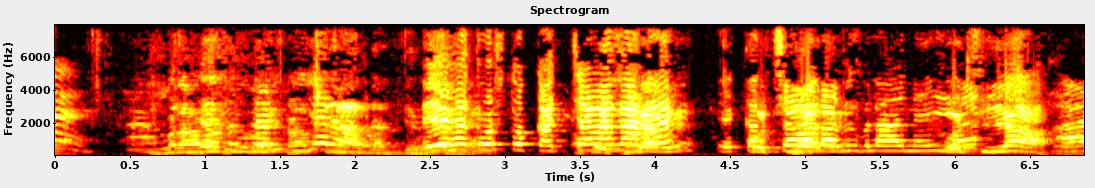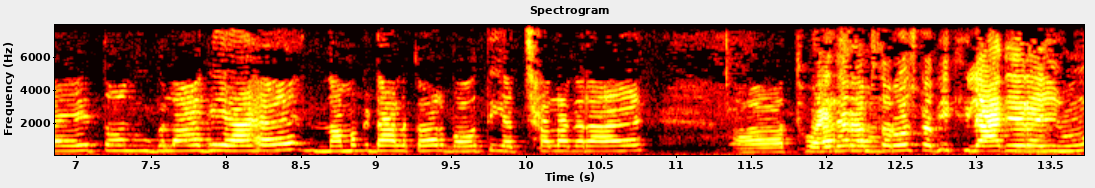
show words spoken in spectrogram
हैं ये है दोस्तों कच्चा वाला है। एक कच्चा वाला भी उबला नहीं है। आए तो उबला गया है। नमक डालकर बहुत ही अच्छा लग रहा है। थोड़ा इधर हम सरोज कभी खिला दे रही हूँ।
